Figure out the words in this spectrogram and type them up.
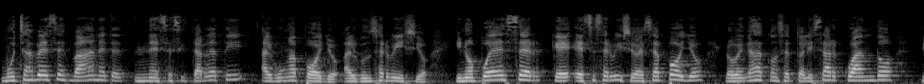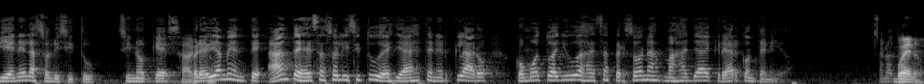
muchas veces van a necesitar de ti algún apoyo, algún servicio. Y no puede ser que ese servicio, ese apoyo, lo vengas a conceptualizar cuando viene la solicitud, sino que previamente, antes de esas solicitudes, ya es tener claro cómo tú ayudas a esas personas más allá de crear contenido. Bueno.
